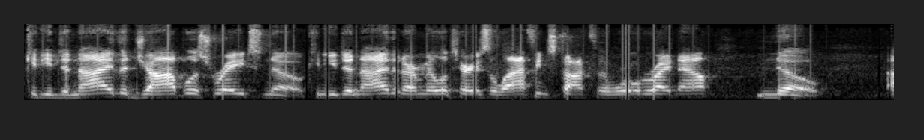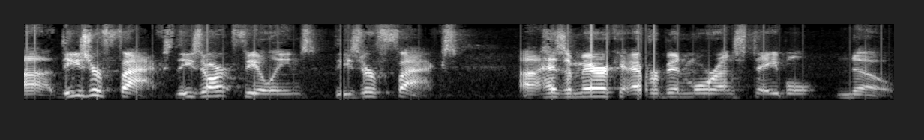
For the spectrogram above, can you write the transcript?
can you deny the jobless rates? No. Can you deny that our military is the laughing stock of the world right now? No. Uh, these are facts. These aren't feelings. These are facts. Uh, has America ever been more unstable? No.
